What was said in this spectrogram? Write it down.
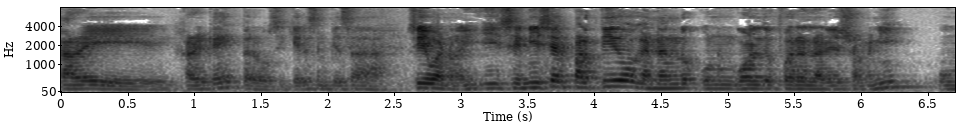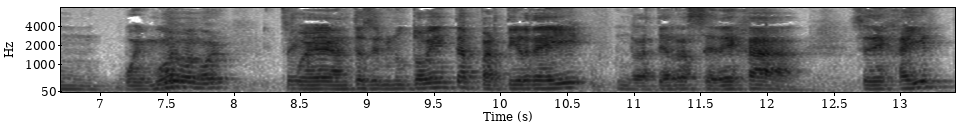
Harry, Harry Kane, pero si quieres empieza. Sí, bueno, y, y se inicia el partido ganando con un gol de fuera del área de Chamonix, un buen gol. Muy buen gol. Sí. Fue antes del minuto 20, a partir de ahí Inglaterra se deja, se deja ir.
